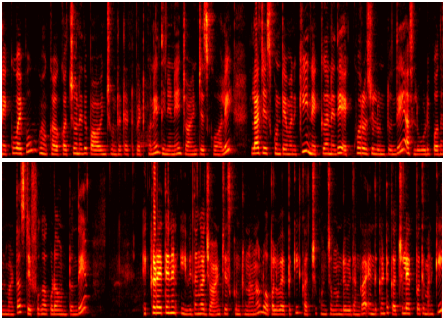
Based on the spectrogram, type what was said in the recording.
నెక్ వైపు ఖర్చు అనేది పావించి ఉండేటట్టు పెట్టుకొని దీనిని జాయింట్ చేసుకోవాలి. ఇలా చేసుకుంటే మనకి నెక్ అనేది ఎక్కువ రోజులు ఉంటుంది అసలు ఊడిపోదనమాట స్టిఫ్గా కూడా ఉంటుంది. ఎక్కడైతే నేను ఈ విధంగా జాయింట్ చేసుకుంటున్నానో లోపల వైపుకి ఖర్చు కొంచెం ఉండే విధంగా ఎందుకంటే ఖర్చు లేకపోతే మనకి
